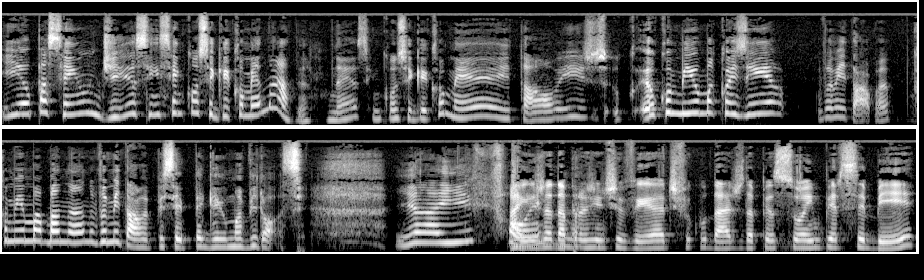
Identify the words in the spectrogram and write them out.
e eu passei um dia assim sem conseguir comer nada, né? Sem conseguir comer e tal. E eu comi uma coisinha, vomitava. Comi uma banana, vomitava. Pensei, peguei uma virose. E aí foi. Aí já dá né? pra gente ver a dificuldade da pessoa em perceber,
